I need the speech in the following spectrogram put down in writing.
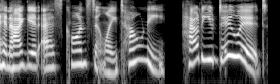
And I get asked constantly, Tony, how do you do it?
